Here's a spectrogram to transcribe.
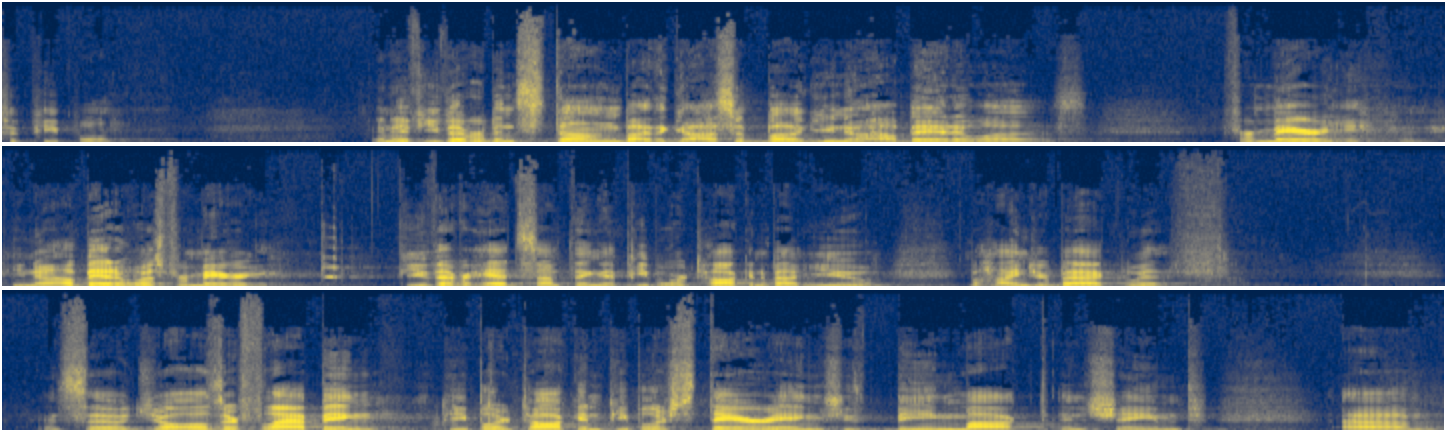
to people. And if you've ever been stung by the gossip bug, you know how bad it was. For Mary, you know how bad it was for Mary. If you've ever had something that people were talking about you behind your back with. And so jaws are flapping, people are talking, people are staring, she's being mocked and shamed. Um,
